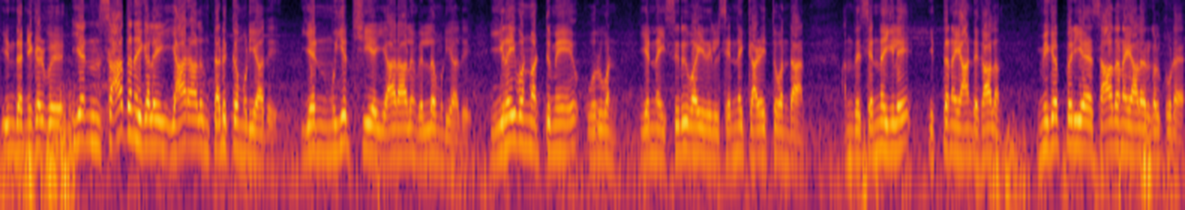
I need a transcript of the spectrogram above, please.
இந்த நிகழ்வு. என் சாதனைகளை யாராலும் தடுக்க முடியாது. என் முயற்சியை யாராலும் வெல்ல முடியாது. இறைவன் மட்டுமே ஒருவன். என்னை சிறு வயதில் சென்னைக்கு அழைத்து வந்தான். அந்த சென்னையிலே இத்தனை ஆண்டு காலம். மிகப்பெரிய சாதனையாளர்கள் கூட.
